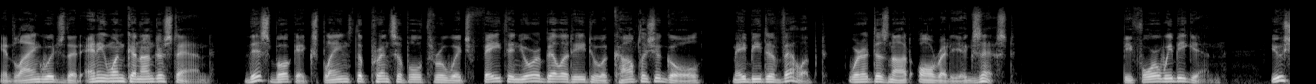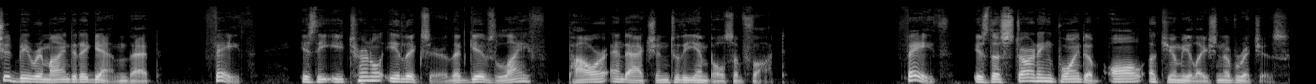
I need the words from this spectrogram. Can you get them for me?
In language that anyone can understand, this book explains the principle through which faith in your ability to accomplish a goal may be developed where it does not already exist. Before we begin, you should be reminded again that faith is the eternal elixir that gives life, power, and action to the impulse of thought. Faith is the starting point of all accumulation of riches.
